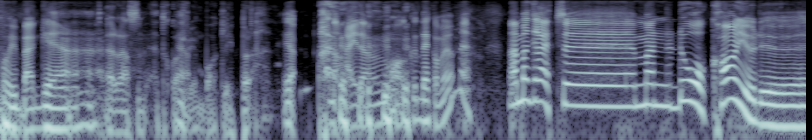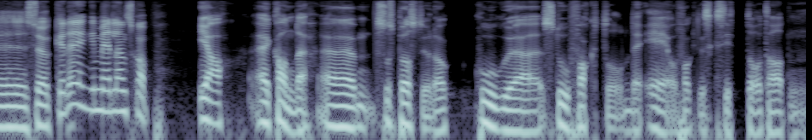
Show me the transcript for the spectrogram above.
Får vi begge det Jeg tror kanskje vi må bare klippe der. Ja. Nei, det, må- det kan vi gjøre med. Nei, men greit. eh, Men da kan jo du eh, søke deg medlemskap. Ja, jeg kan det. Eh, Så spørs det jo da hvor eh, stor faktor det er å faktisk sitte og ta den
